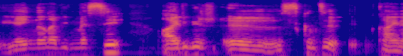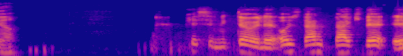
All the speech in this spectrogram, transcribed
yayınlanabilmesi ayrı bir e, sıkıntı kaynağı. Kesinlikle öyle. O yüzden belki de e,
